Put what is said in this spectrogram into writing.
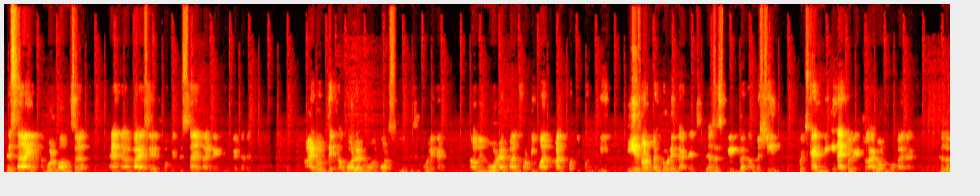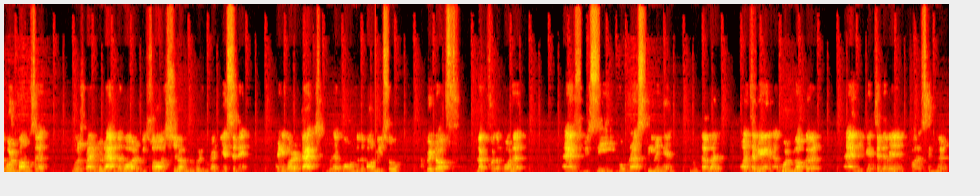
This time, a good bouncer, and the umpire says, okay, this time I'll let you get the I don't think a bowler knows what speed is he bowling at. Now he bowled at 141, 140.3. He is not controlling that. It's there's a speed gun, a machine, which can be inaccurate. So I don't go by that. There's a good bouncer who was trying to ram the ball. We saw Shivam Dube do that yesterday. Had he got a touch, he would have gone to the boundary. So a bit of luck for the bowler. As we see Bumrah steaming in to Dhawan. Once again, a good blocker and he gets it away for a single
